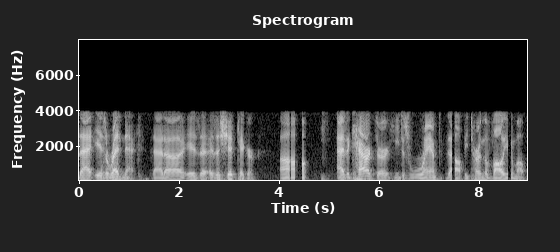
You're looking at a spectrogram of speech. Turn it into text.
that is a redneck, that uh, is a, is a shit kicker. Um, as a character, he just ramped that up. He turned the volume up.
